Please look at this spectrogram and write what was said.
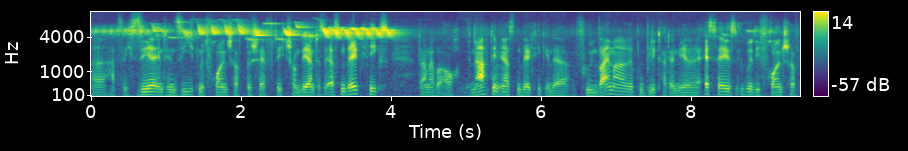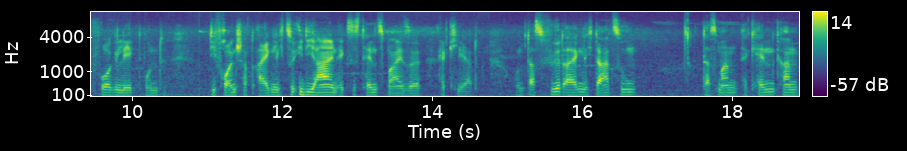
äh, hat sich sehr intensiv mit Freundschaft beschäftigt, schon während des Ersten Weltkriegs, dann aber auch nach dem Ersten Weltkrieg in der frühen Weimarer Republik hat er mehrere Essays über die Freundschaft vorgelegt und die Freundschaft eigentlich zur idealen Existenzweise erklärt. Und das führt eigentlich dazu, dass man erkennen kann,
